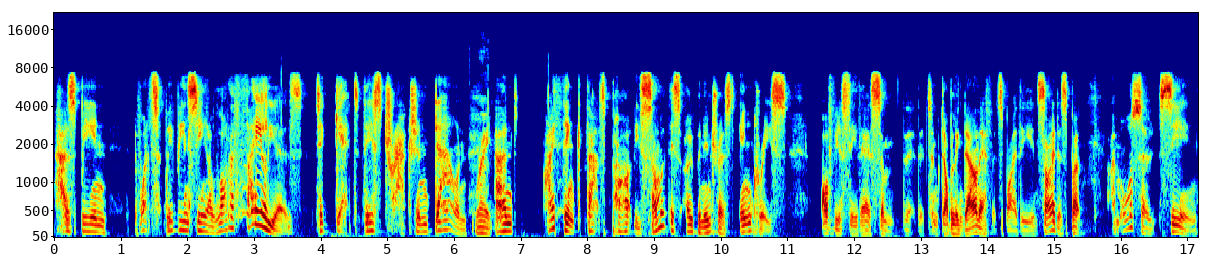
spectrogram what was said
has been what's we've been seeing a lot of failures to get this traction down. Right. And I think that's partly some of this open interest increase. Obviously, there's some some doubling down efforts by the insiders, but I'm also seeing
